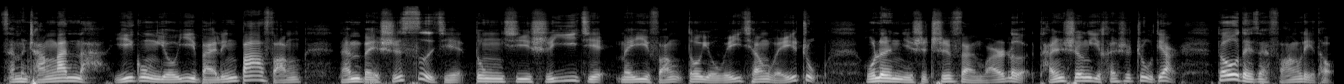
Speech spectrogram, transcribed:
咱们长安呐，一共有一百零八房，南北十四街，东西十一街，每一房都有围墙围住。无论你是吃饭、玩乐、谈生意，还是住店都得在房里头。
